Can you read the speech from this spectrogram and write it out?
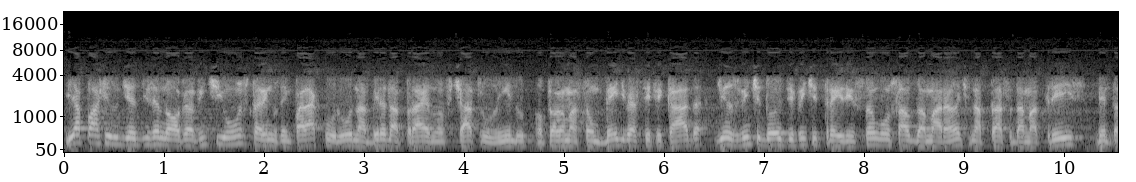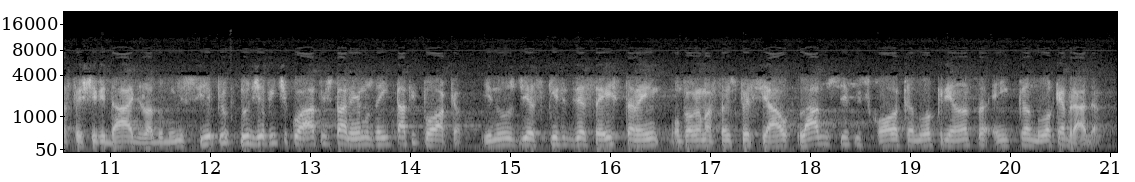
E a partir do dia 19 a 21, estaremos em Paracuru, na beira da praia, no Anfiteatro Lindo, uma programação bem diversificada. Dias 22 e 23 em São Gonçalo do Amarante, na Praça da Matriz, dentro das festividades lá do município. No dia 24 estaremos estaremos em Itapipoca. E nos dias 15 e 16 também uma programação especial lá no Circo Escola Canoa Criança, em Canoa Quebrada.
